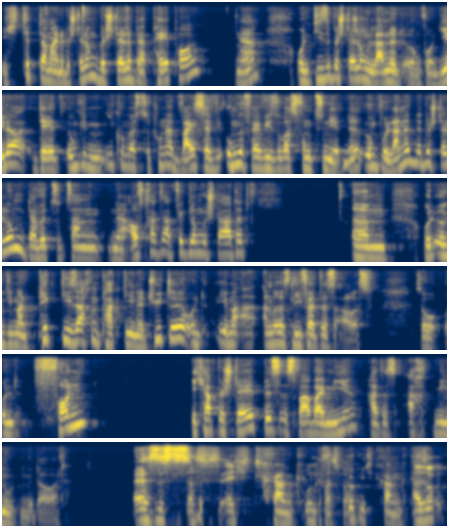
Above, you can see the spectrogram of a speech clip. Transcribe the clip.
Ich tippe da meine Bestellung, bestelle per PayPal ja? Und diese Bestellung landet irgendwo. Und jeder, der jetzt irgendwie mit E-Commerce zu tun hat, weiß ja wie, ungefähr, wie sowas funktioniert. Ne? Irgendwo landet eine Bestellung, da wird sozusagen eine Auftragsabwicklung gestartet. Ähm, und irgendjemand pickt die Sachen, packt die in eine Tüte und jemand anderes liefert das aus. So, und von ich habe bestellt, bis es war bei mir, hat es acht Minuten gedauert. Es ist, das ist echt krank. Unfassbar. wirklich krank. Also,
